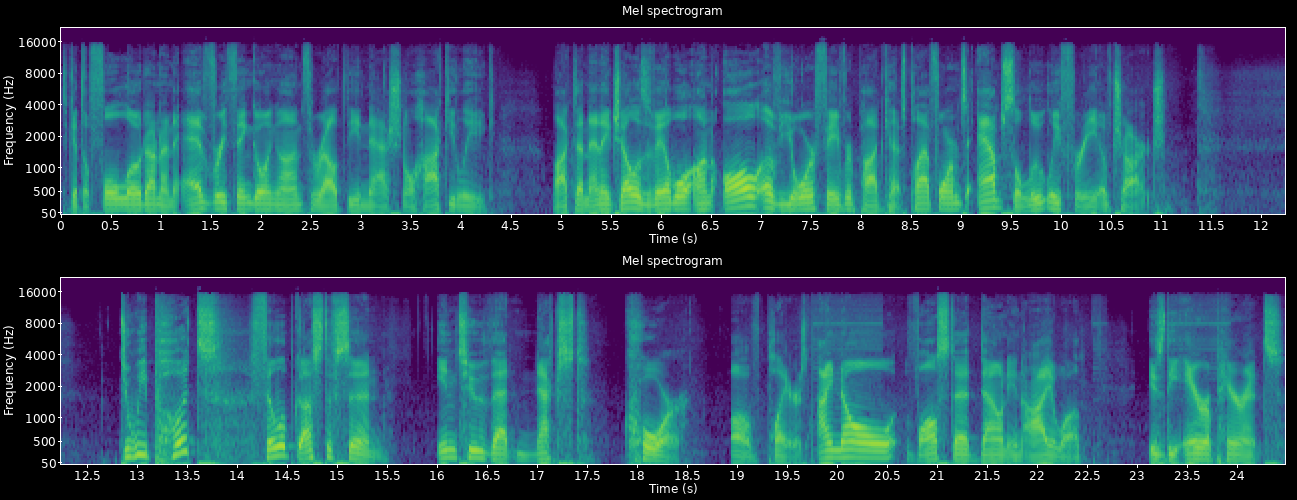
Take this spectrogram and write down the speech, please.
to get the full lowdown on everything going on throughout the National Hockey League. Locked On NHL is available on all of your favorite podcast platforms, absolutely free of charge. Do we put Filip Gustavsson into that next core of players? I know Wallstedt down in Iowa is the heir apparent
